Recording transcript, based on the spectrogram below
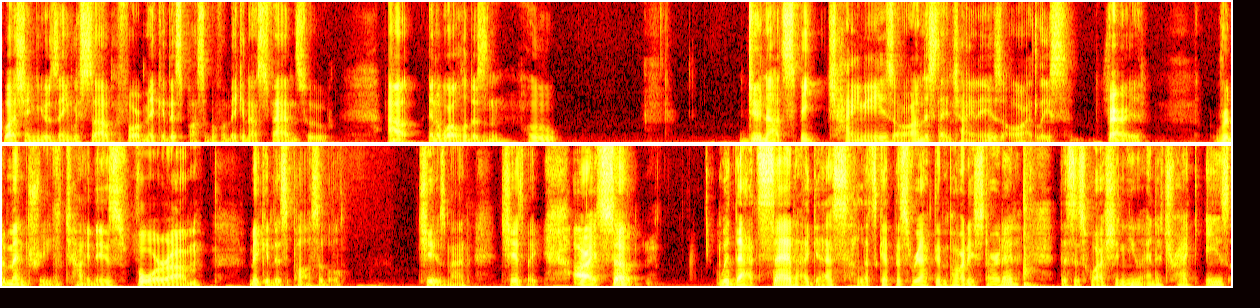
Huashen News English sub, for making this possible, for making us fans who out in the world who doesn't who do not speak Chinese or understand Chinese, or at least very rudimentary Chinese, for um, making this possible. Cheers, man. Cheers, mate. All right, so with that said, I guess let's get this reacting party started. This is Hua Chenyu, and the track is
